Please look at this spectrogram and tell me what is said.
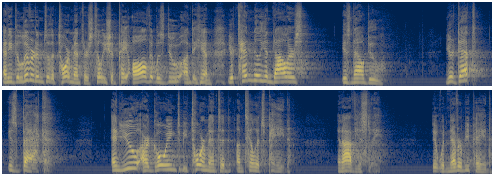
and he delivered him to the tormentors till he should pay all that was due unto him. Your $10 million is now due. Your debt is back, and you are going to be tormented until it's paid. And obviously, it would never be paid.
